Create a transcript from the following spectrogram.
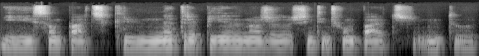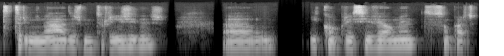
E são partes que na terapia nós sentimos como partes muito determinadas, muito rígidas, uh, e compreensivelmente são partes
